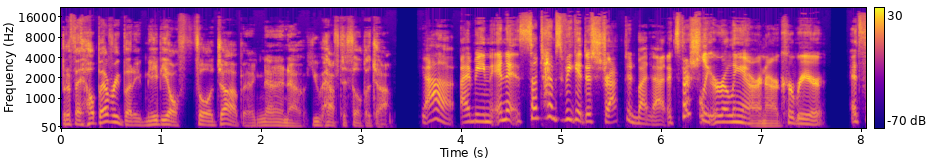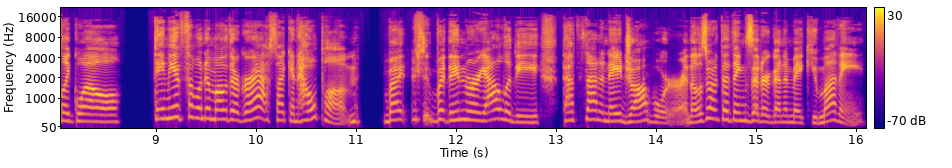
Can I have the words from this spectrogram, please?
but if I help everybody, maybe I'll fill a job. Like, no, no, no, you have to fill the job. Yeah. I mean, and it, sometimes we get distracted by that, especially earlier in our career. It's like, well, they need someone to mow their grass. I can help them. But, but in reality, that's not an A job order. And those aren't the things that are going to make you money.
